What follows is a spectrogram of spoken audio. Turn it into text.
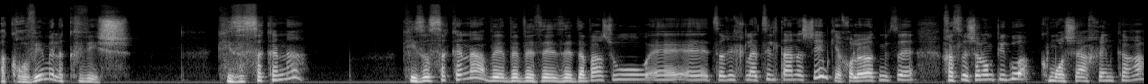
הקרובים אל הכביש, כי זה סכנה. כי זו סכנה, וזה דבר שהוא אה, אה, צריך להציל את האנשים, כי יכול להיות מזה חס ושלום פיגוע, כמו שאכן קרה.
